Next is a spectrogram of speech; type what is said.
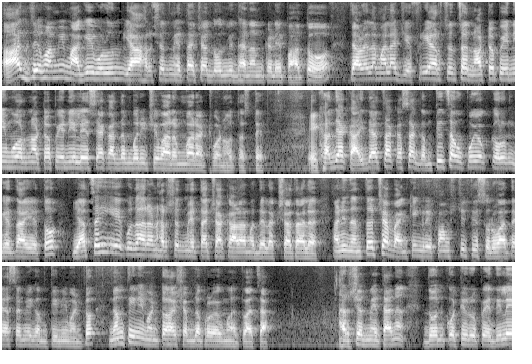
आज जेव्हा मी मागे वळून या हर्षद मेहताच्या दोन विधानांकडे पाहतो त्यावेळेला मला जेफ्री आर्चरचं not a penny more not a penny less या कादंबरीची वारंवार आठवण होत असते. एखाद्या कायद्याचा कसा गमतीचा उपयोग करून घेता येतो याचंही एक उदाहरण हर्षद मेहताच्या काळामध्ये लक्षात आलं. आणि नंतरच्या बँकिंग रिफॉर्म्सची ती सुरुवात आहे असं मी गमतीने म्हणतो. गमतीने म्हणतो हा शब्दप्रयोग महत्त्वाचा. हर्षद मेहतानं दोन कोटी रुपये दिले.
